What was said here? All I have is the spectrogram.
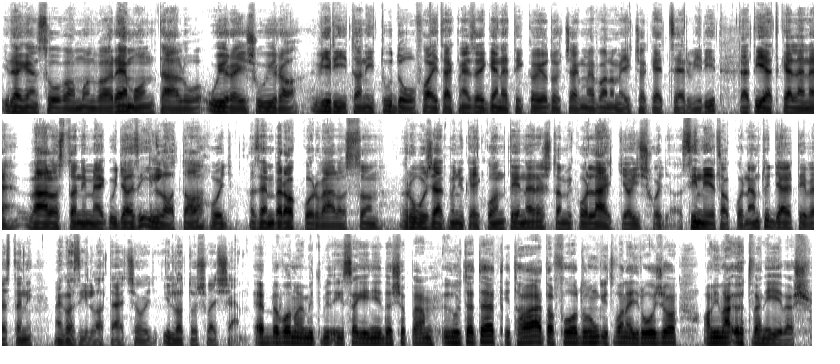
idegen szóval mondva remontáló, újra és újra virítani tudó fajták, mert ez egy genetikai adottság, mert van, amelyik csak egyszer virít. Tehát ilyet kellene választani meg. Ugye az illata, hogy az ember akkor válasszon rózsát, mondjuk egy konténerest, amikor látja is, hogy a színét akkor nem tudja eltéveszteni, meg az illatát se, hogy illatos vagy sem. Ebbe van, amit szegény édesapám ültetett. Itt, ha hátrafordulunk, itt van egy rózsa, ami már 50 éves.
